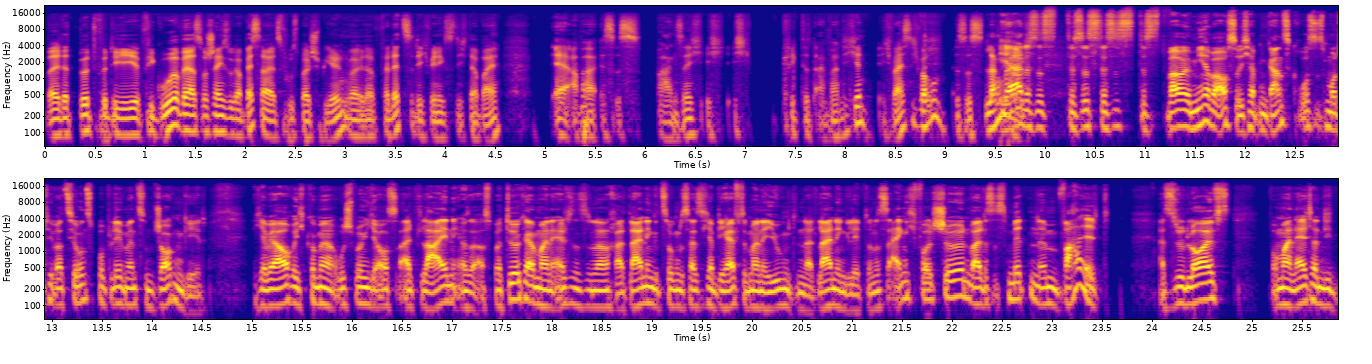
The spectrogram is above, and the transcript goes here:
weil das wird für die Figur wäre es wahrscheinlich sogar besser als Fußball spielen, weil da verletzt du dich wenigstens nicht dabei. Äh, aber es ist wahnsinnig, ich, ich krieg das einfach nicht hin. Ich weiß nicht warum. Es ist langweilig. Ja, das ist, das ist, das ist, das war bei mir aber auch so. Ich habe ein ganz großes Motivationsproblem, wenn es um Joggen geht. Ich habe ja auch, ich komme ja ursprünglich aus Altleining, also aus Bad Dürkheim, meine Eltern sind dann nach Altleining gezogen. Das heißt, ich habe die Hälfte meiner Jugend in Altleining gelebt. Und das ist eigentlich voll schön, weil das ist mitten im Wald. Also du läufst von meinen Eltern die,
